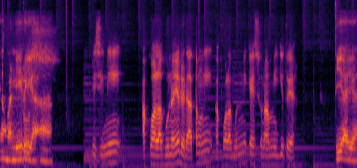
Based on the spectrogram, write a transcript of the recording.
yang mandiri Terus. ya. di sini Aqua Lagunanya udah datang nih. Aqua Laguna ini kayak tsunami gitu ya. Iya iya.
